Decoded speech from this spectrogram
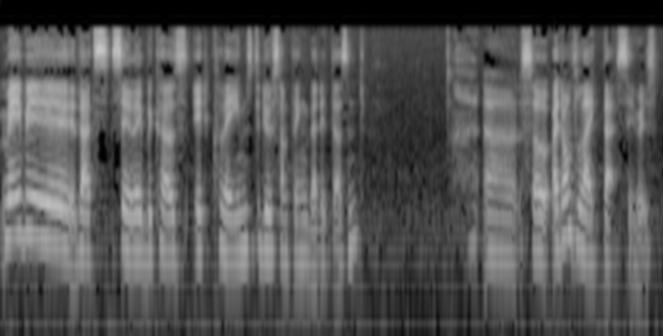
maybe that's silly because it claims to do something that it doesn't. Uh, so I don't like that series.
